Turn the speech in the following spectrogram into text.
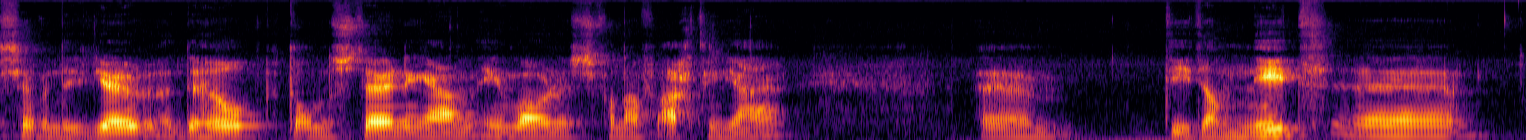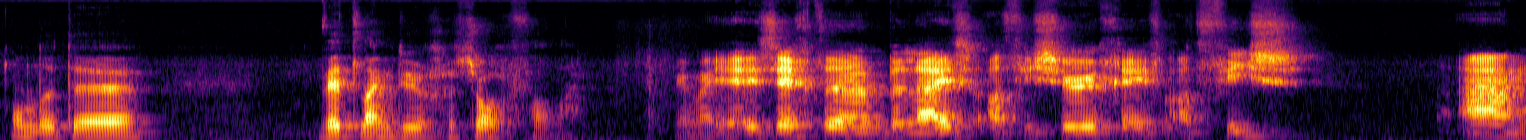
ze hebben de, jeugd, de hulp, de ondersteuning aan inwoners vanaf 18 jaar. Um, die dan niet uh, onder de wet langdurige zorg vallen. Ja, maar je zegt uh, beleidsadviseur geeft advies aan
